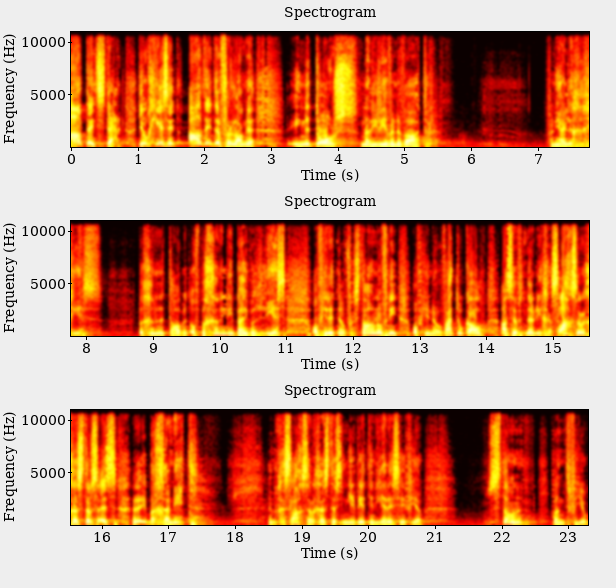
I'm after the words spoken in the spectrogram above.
altyd sterk. Jou gees het altyd 'n verlange en 'n dors na die lewende water van die Heilige Gees. Begin in 'n taalbid of begin in die Bybel lees of jy dit nou verstaan of nie of jy nou wat ook al asof dit nou die geslagsregisters is, begin net en geslagsregisters en jy weet nie die Here sê vir jou staan want vir jou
